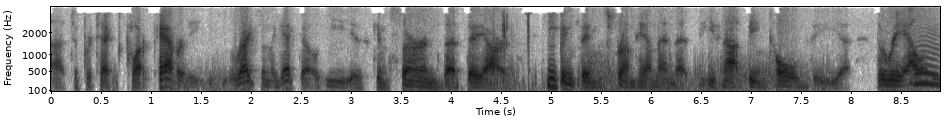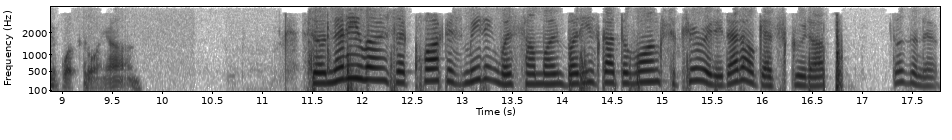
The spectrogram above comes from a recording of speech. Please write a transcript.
uh, to protect Clark Cafferty, right from the get-go, he is concerned that they are keeping things from him and that he's not being told the uh, the reality mm. of what's going on. So then he learns that Clark is meeting with someone, but he's got the wrong security. That all gets screwed up, doesn't it?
